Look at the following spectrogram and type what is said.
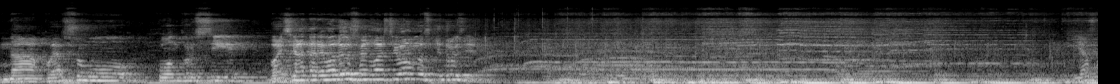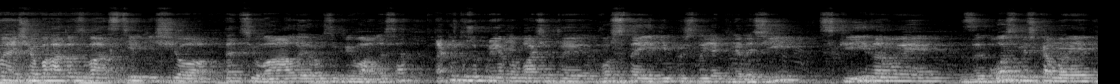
на першому конкурсі Бачата Revolution в вашій області, друзі. Я знаю, що багато з вас тільки що танцювали, розігрівалися. Також дуже приємно бачити гостей, які прийшли як глядачі з квітами, з посмішками.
